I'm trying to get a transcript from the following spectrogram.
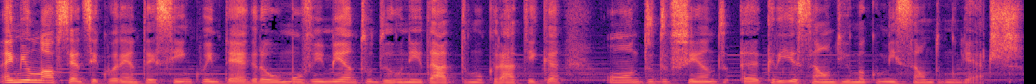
Em 1945, integra o Movimento de Unidade Democrática, onde defende a criação de uma comissão de mulheres.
